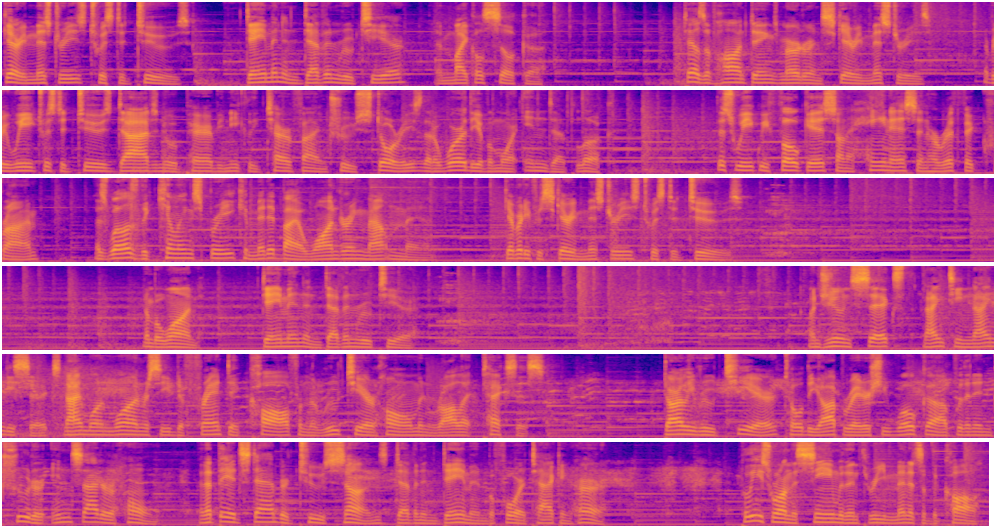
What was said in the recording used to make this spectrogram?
Scary Mysteries Twisted Twos, Damon and Devon Routier, and Michael Silka. Tales of hauntings, murder, and scary mysteries. Every week, Twisted Twos dives into a pair of uniquely terrifying true stories that are worthy of a more in depth look. This week, we focus on a heinous and horrific crime, as well as the killing spree committed by a wandering mountain man. Get ready for Scary Mysteries Twisted Twos. Number 1 Damon and Devon Routier. On June 6, 1996, 911 received a frantic call from the Routier home in Rowlett, Texas. Darlie Routier told the operator she woke up with an intruder inside her home and that they had stabbed her two sons, Devon and Damon, before attacking her. Police were on the scene within three minutes of the call.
